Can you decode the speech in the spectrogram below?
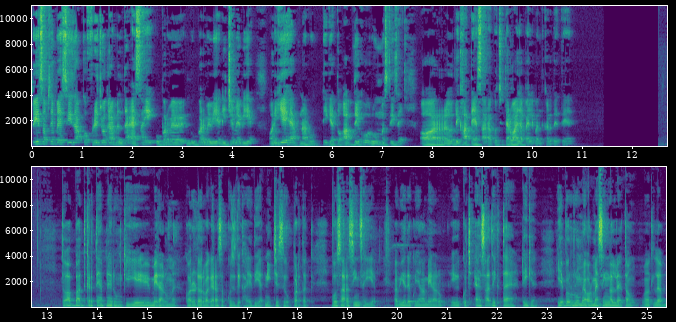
तो ये सबसे बेस्ट चीज़ आपको फ्रिज वगैरह मिलता है, ऐसा ही ऊपर में ऊपर में भी है, नीचे में भी है, और ये है अपना रूम ठीक है? तो अब देखो रूम मस्ती से और दिखाते हैं सारा कुछ, दरवाज़ा पहले बंद कर देते हैं। तो अब बात करते हैं अपने रूम की, ये मेरा रूम है कॉरिडोर वगैरह सब कुछ दिखाई दिया, नीचे से ऊपर तक। वो सारा सीन सही है। अब ये देखो यहाँ मेरा रूम ये कुछ ऐसा दिखता है, ठीक है। ये पर रूम है और मैं सिंगल रहता हूँ मतलब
